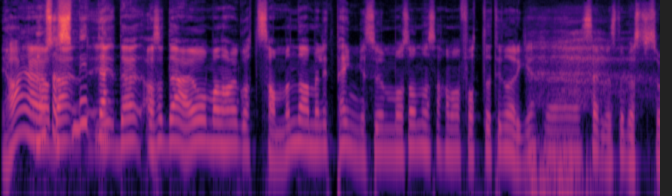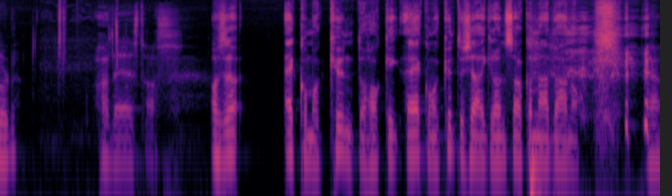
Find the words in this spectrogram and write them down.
Ja, ja, ja. Det, smidd er, det. det, er, altså, det er jo Man har jo gått sammen da med litt pengesum og sånn, og så har man fått det til Norge. Det selveste buzzwordet. Ja, det er stas. Altså, jeg kommer kun til å hakke Jeg kommer kun til å skjære grønnsaker med dette her nå. Ja.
